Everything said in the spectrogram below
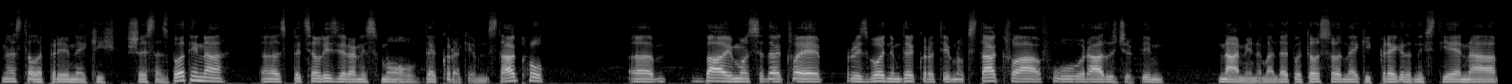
nastala prije nekih 16 godina. specijalizirani smo u dekorativnom staklu. bavimo se dakle proizvodnjom dekorativnog stakla u različitim namjenama. Dakle, to su od nekih pregradnih stijena,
